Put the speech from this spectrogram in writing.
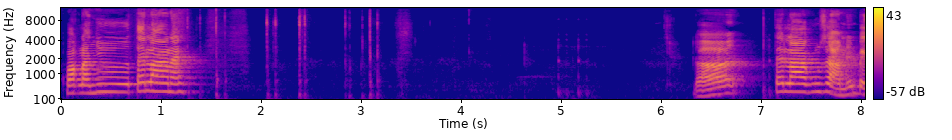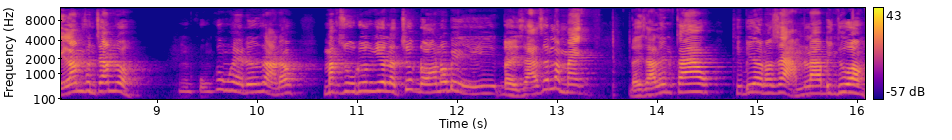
Hoặc là như Tesla này. Đấy, Tesla cũng giảm đến 75% rồi cũng không hề đơn giản đâu mặc dù đương nhiên là trước đó nó bị đẩy giá rất là mạnh đẩy giá lên cao thì bây giờ nó giảm là bình thường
